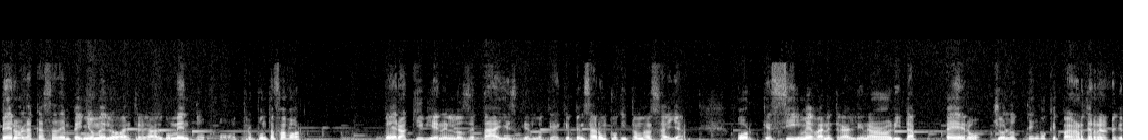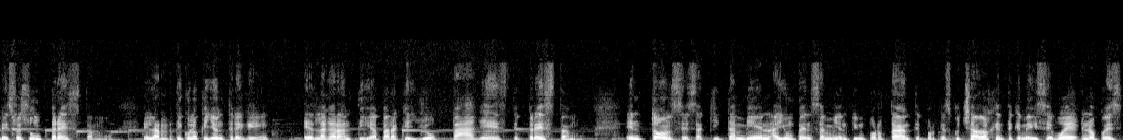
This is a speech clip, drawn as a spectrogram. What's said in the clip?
Pero la casa de empeño me lo va a entregar al momento. Otro punto a favor. Pero aquí vienen los detalles, que es lo que hay que pensar un poquito más allá. Porque sí, me van a entregar el dinero ahorita, pero yo lo tengo que pagar de regreso. Es un préstamo. El artículo que yo entregué es la garantía para que yo pague este préstamo. Entonces, aquí también hay un pensamiento importante, porque he escuchado a gente que me dice, bueno, pues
